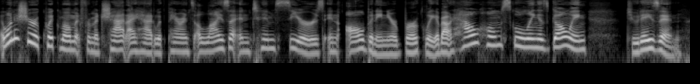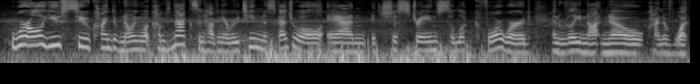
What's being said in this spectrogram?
I want to share a quick moment from a chat I had with parents Eliza and Tim Sears in Albany near Berkeley about how homeschooling is going two days in we're all used to kind of knowing what comes next and having a routine and a schedule and it's just strange to look forward and really not know kind of what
